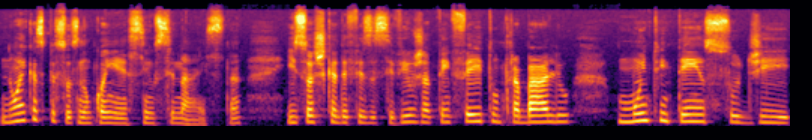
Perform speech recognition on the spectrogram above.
não é que as pessoas não conhecem os sinais, né? Isso acho que a Defesa Civil já tem feito um trabalho muito intenso de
